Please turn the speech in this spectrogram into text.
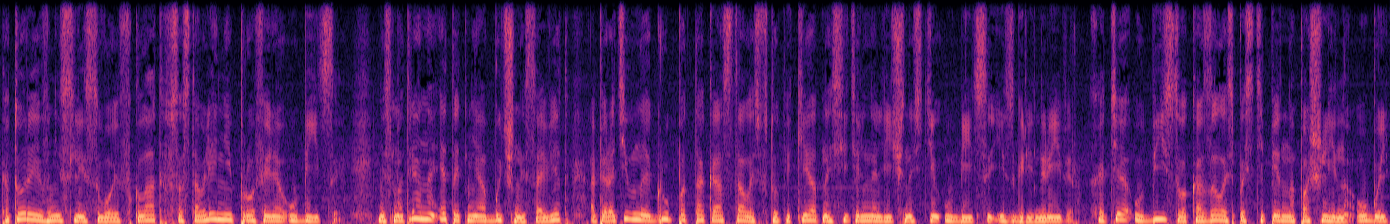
которые внесли свой вклад в составление профиля убийцы. Несмотря на этот необычный совет, оперативная группа так и осталась в тупике относительно личности убийцы из Грин-Ривер. Хотя убийства, казалось, постепенно пошли на убыль,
